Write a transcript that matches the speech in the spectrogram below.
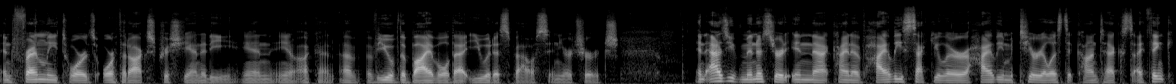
and friendly towards Orthodox Christianity and you know a, a view of the Bible that you would espouse in your church. And as you've ministered in that kind of highly secular, highly materialistic context, I think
